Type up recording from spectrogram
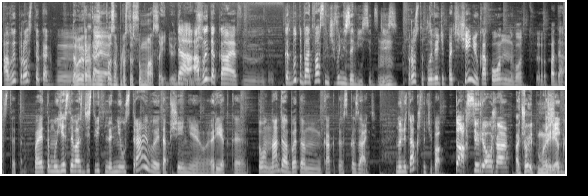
а вы просто как бы... Да вы рано такая- или поздно просто с ума сойдете. да, а всё. вы такая, э, как будто бы от вас ничего не зависит здесь. Мгм. Просто плывете по течению, как он вот э, подаст это. Поэтому, если вас действительно не устраивает общение редкое, то надо об этом как-то сказать. Но не так, что типа, так, Сережа, А что это мы Точнее, редко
